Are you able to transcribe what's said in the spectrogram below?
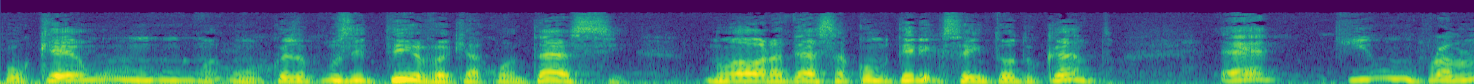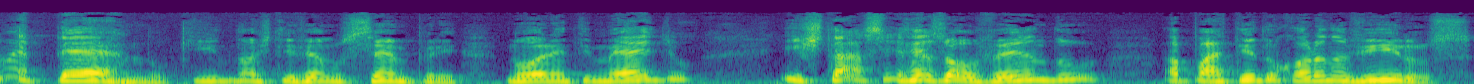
porque um, uma coisa positiva que acontece numa hora dessa, como teria que ser em todo canto, é que um problema eterno que nós tivemos sempre no Oriente Médio está se resolvendo a partir do coronavírus.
